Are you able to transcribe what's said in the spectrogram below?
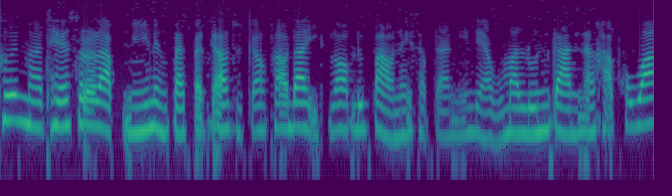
ขึ้นมาเทสระดับนี้ 1889.99 ได้อีกรอบหรือเปล่าในสัปดาห์นี้เดี๋ยวมาลุ้นกันนะคะ เพราะว่า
